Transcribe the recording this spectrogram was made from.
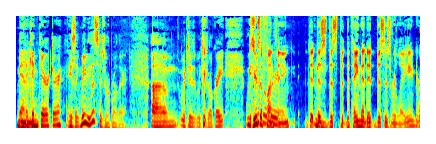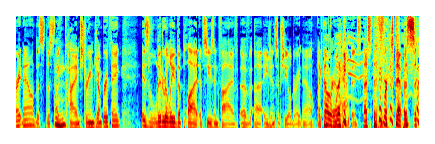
mannequin Mm-hmm. character, and he's like, maybe this is your brother, um, which is which is real great. We Here's a fun over- thing that this this the, the thing that it, this is relaying right now. This this like time stream jumper thing is literally the plot of season five of uh, Agents of Shield right now. Like that's Oh, really? what happens. That's the first episode.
